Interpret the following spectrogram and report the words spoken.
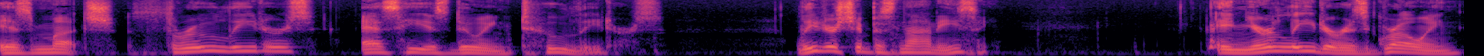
as much through leaders as he is doing to leaders. Leadership is not easy. And your leader is growing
